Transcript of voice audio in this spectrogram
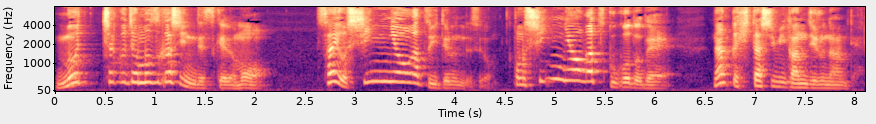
むっちゃくちゃ難しいんですけども、最後、信用がついてるんですよ。この信用がつくことで、なんか親しみ感じるな、みたいな。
